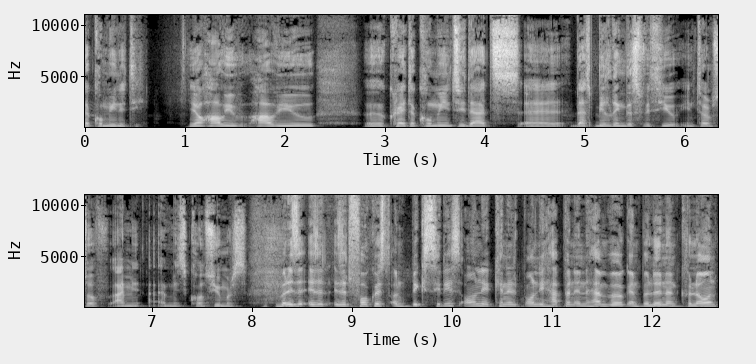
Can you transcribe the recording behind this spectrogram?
a community. You know how you how you uh, create a community that's uh, that's building this with you in terms of I mean I mean consumers. but is it is it is it focused on big cities only? Can it only happen in Hamburg and Berlin and Cologne?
